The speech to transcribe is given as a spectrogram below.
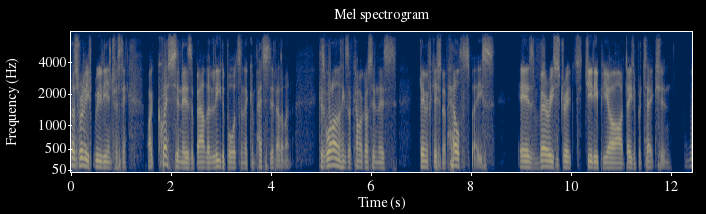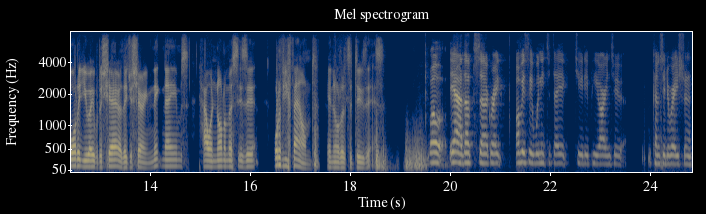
That's really, really interesting. My question is about the leaderboards and the competitive element. Because one of the things I've come across in this gamification of health space is very strict GDPR data protection. What are you able to share? Are they just sharing nicknames? How anonymous is it? What have you found in order to do this? Well, yeah, that's uh, great. Obviously, we need to take GDPR into consideration,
